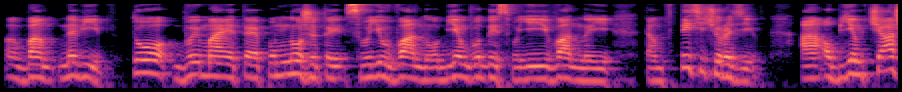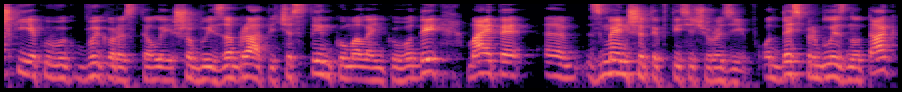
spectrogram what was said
вам навів, то ви маєте помножити свою ванну, об'єм води своєї ванної там в тисячу разів. А об'єм чашки, яку ви використали, щоб забрати частинку маленьку води, маєте е, зменшити в тисячу разів. От десь приблизно так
